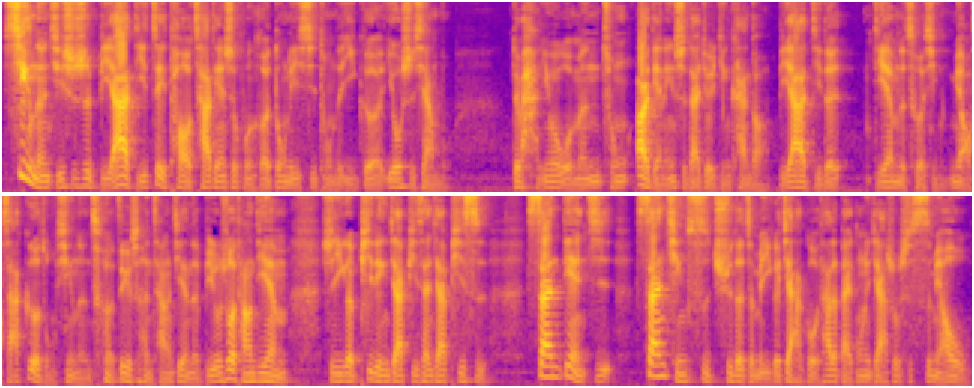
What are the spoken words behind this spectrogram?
性能其实是比亚迪这套插电式混合动力系统的一个优势项目。对吧？因为我们从二点零时代就已经看到，比亚迪的 DM 的车型秒杀各种性能车，这个是很常见的。比如说唐 DM 是一个 P 零加 P 三加 P 四三电机三擎四驱的这么一个架构，它的百公里加速是四秒五，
